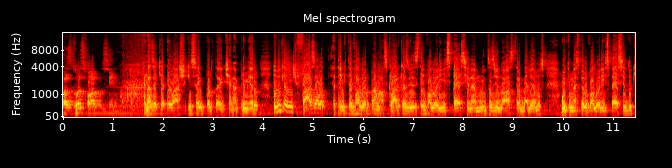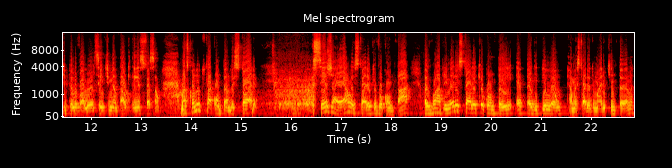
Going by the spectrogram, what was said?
as duas formas, assim. Mas é que eu acho que isso é importante, né? Primeiro, tudo que a gente faz, ela tem que ter valor para nós. Claro que às vezes tem valor em espécie, né? Muitos de nós trabalhamos muito mais pelo valor em espécie do que pelo valor sentimental que tem a situação. Mas quando tu está contando a história, seja ela a história que eu vou contar. Por exemplo, a primeira história que eu contei é Pé de Pilão, é uma história do Mário Quintana.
